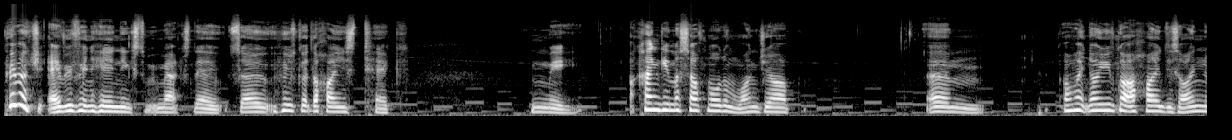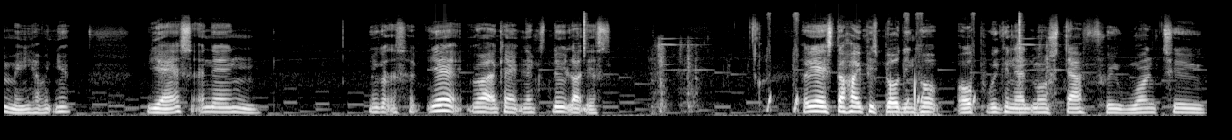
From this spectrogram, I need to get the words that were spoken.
Pretty much everything here needs to be maxed out. So, who's got the highest tech? Me. I can't give myself more than one job. Um. Oh wait, no, you've got a higher design than me, haven't you? Yes, and then you got this. Yeah, right. Okay, let's do it like this. So yes, the hype is building up. Up, we can add more staff if we want to.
